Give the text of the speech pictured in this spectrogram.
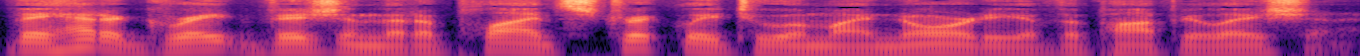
They had a great vision that applied strictly to a minority of the population.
